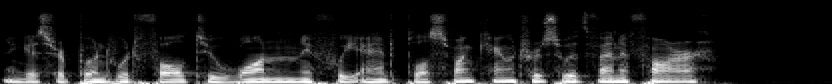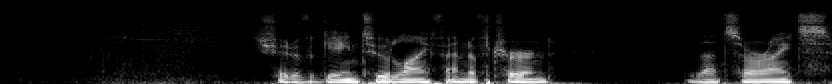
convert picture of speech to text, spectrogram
I guess our point would fall to 1 if we add plus 1 counters with Vannifar. Should have gained 2 life end of turn. That's alright.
